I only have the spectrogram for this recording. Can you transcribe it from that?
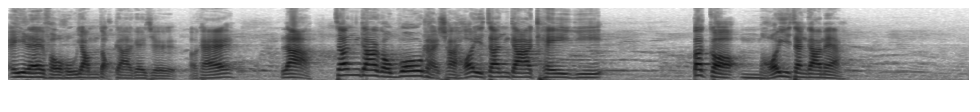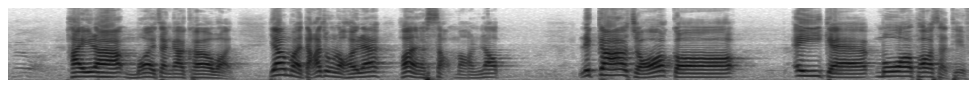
，A level 好陰毒㗎，記住，OK？嗱，增加個 voltage 係可以增加 Ke，不過唔可以增加咩啊？係啦，唔可以增加區外雲因為打中落去呢，可能有十萬粒，你加咗個 A 嘅 more positive，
